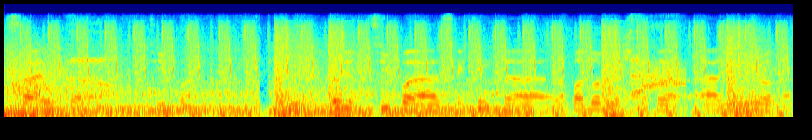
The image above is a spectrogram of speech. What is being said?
специально, типа. Будет типа с каким-то наподобие что-то огнемета.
